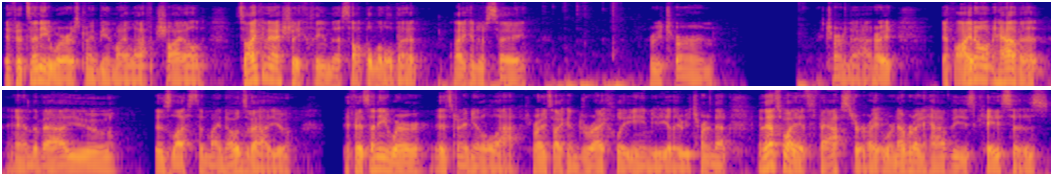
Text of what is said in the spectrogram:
if it's anywhere, it's going to be in my left child. So I can actually clean this up a little bit. I can just say return, return that, right? If I don't have it and the value is less than my node's value, if it's anywhere, it's going to be on the left, right? So I can directly, immediately return that. And that's why it's faster, right? We're never going to have these cases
